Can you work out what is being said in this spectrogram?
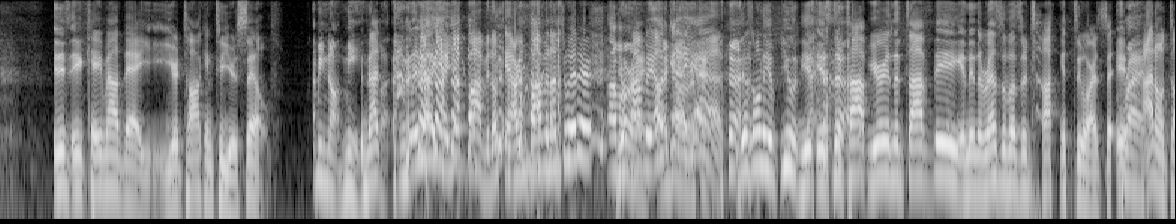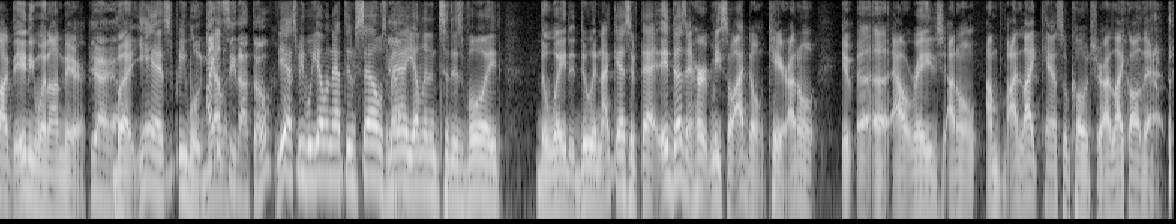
It, it came out that you're talking to yourself. i mean not me Not but- yeah, yeah, you're popping. Okay, are you popping on Twitter? I'm you're right. popping- Okay, all right. yeah. There's only a few. It's the top. You're in the top thing, and then the rest of us are talking to ourselves. Eh, right. I don't talk to anyone on there. Yeah, yeah. But yeah, it's people yelling. i can see that though Yeah, it's people yelling at themselves, man, Yeah. yelling into this void. The way to do it, and I guess if that it doesn't hurt me, so I don't care. I don't. If uh, uh, outrage, I don't. I'm. I like cancel culture. I like all that.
